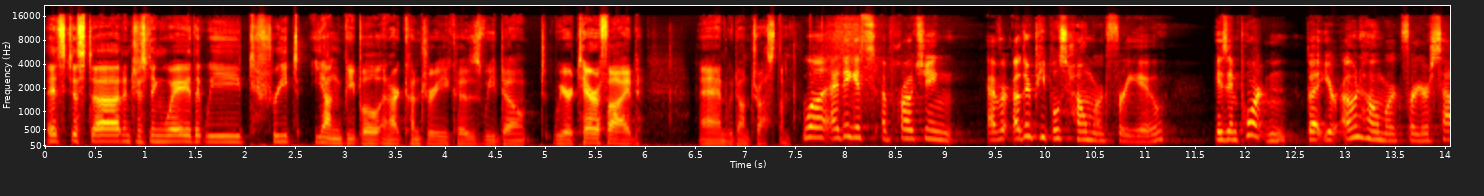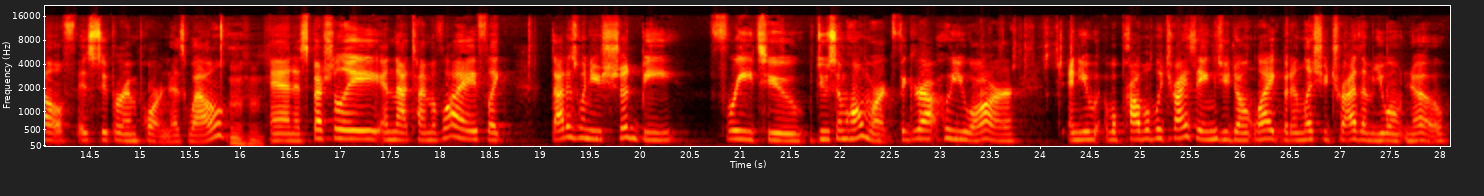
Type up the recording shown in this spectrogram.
It's just uh, an interesting way that we treat young people in our country because we don't we are terrified and we don't trust them. Well, I think it's approaching ever, other people's homework for you is important, but your own homework for yourself is super important as well. And especially in that time of life, like that is when you should be free to do some homework, figure out who you are, and you will probably try things you don't like, but unless you try them, you won't know.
